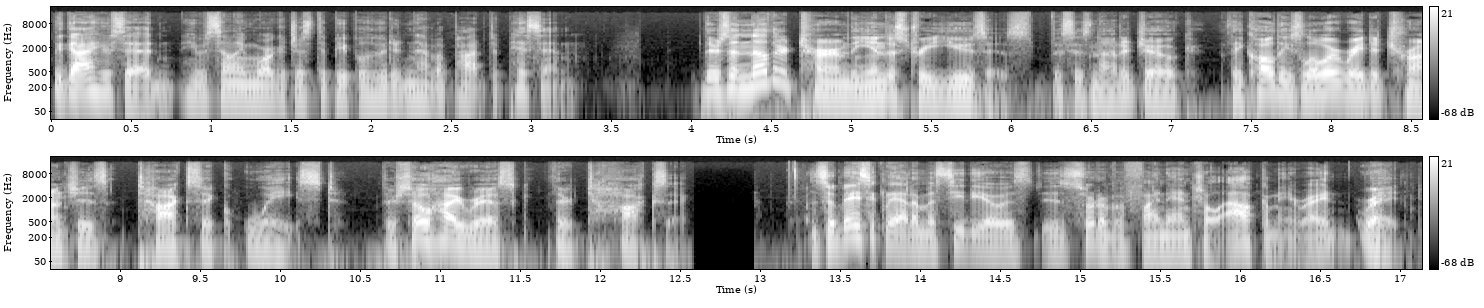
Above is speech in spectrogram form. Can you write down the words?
the guy who said he was selling mortgages to people who didn't have a pot to piss in. There's another term the industry uses. This is not a joke. They call these lower rated tranches toxic waste. They're so high risk, they're toxic. So basically, Adam, a CDO is, is sort of a financial alchemy, right? Right. Like,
